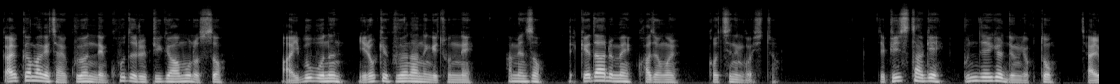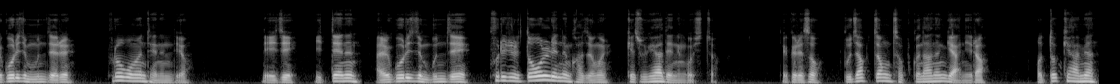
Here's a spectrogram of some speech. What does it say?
깔끔하게 잘 구현된 코드를 비교함으로써 아, 이 부분은 이렇게 구현하는 게 좋네 하면서 네, 깨달음의 과정을 거치는 것이죠. 이제 비슷하게 문제 해결 능력도 알고리즘 문제를 풀어보면 되는데요. 네, 이제 이때는 알고리즘 문제의 풀이를 떠올리는 과정을 계속 해야 되는 것이죠. 네, 그래서 무작정 접근하는 게 아니라 어떻게 하면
